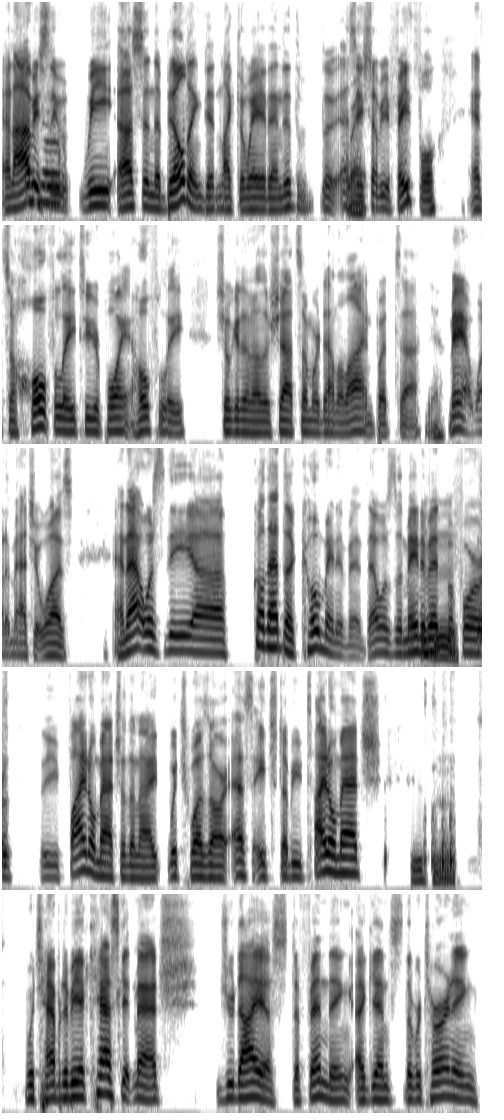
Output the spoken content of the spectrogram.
And obviously, Mhm. we, us in the building, didn't like the way it ended, the, the Right. SHW faithful. And so, hopefully, to your point, hopefully she'll get another shot somewhere down the line. But uh, Yeah. man, what a match it was! And that was the uh, call that the co-main event. That was the main event Mhm. before the final match of the night, which was our SHW title match, Mhm. which happened to be a casket match. Judas defending against the returning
